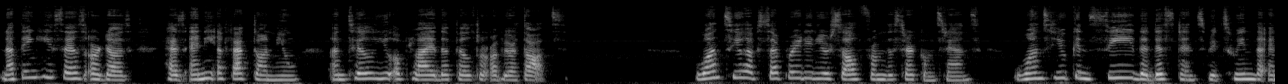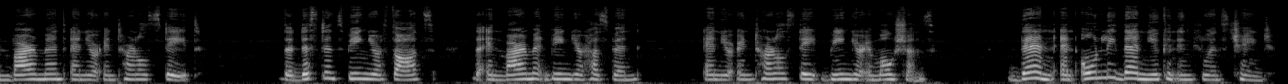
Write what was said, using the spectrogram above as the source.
Nothing he says or does has any effect on you until you apply the filter of your thoughts. Once you have separated yourself from the circumstance, once you can see the distance between the environment and your internal state, the distance being your thoughts, the environment being your husband, and your internal state being your emotions, then and only then you can influence change.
